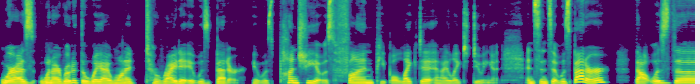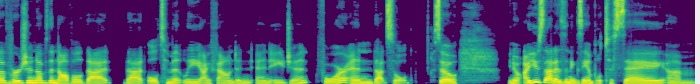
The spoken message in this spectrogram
Whereas when I wrote it the way I wanted to write it, it was better. It was punchy, it was fun, people liked it, and I liked doing it. And since it was better, that was the version of the novel that that ultimately I found an, an agent for and that sold. So, you know, I use that as an example to say um,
